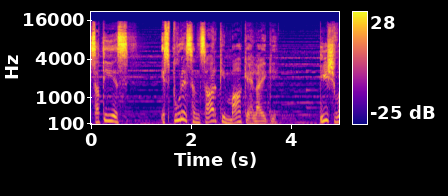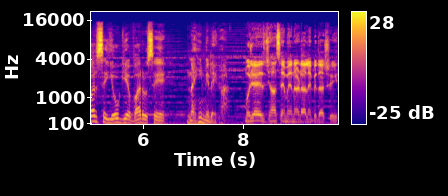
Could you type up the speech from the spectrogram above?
सती इस इस पूरे संसार की माँ कहलाएगी। ईश्वर से योग्य वर उसे नहीं मिलेगा। मुझे इस झांसे में न डालें पिताश्री।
